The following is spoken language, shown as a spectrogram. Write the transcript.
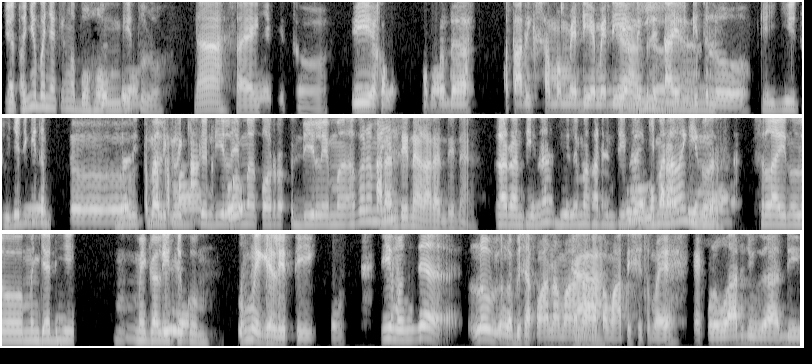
jatuhnya banyak yang ngebohong Betul. gitu loh Nah, sayangnya gitu. Iya, kalau kalau udah tertarik sama media-media Ya, yang diberitain betul. gitu loh. kayak gitu jadi kita Gitu. balik balik lagi ke dilema kor dilema apa namanya Karantina, karantina. karantina dilema karantina Dilema gimana lagi karantina. Gor selain lu menjadi megalitikum Oh, megalitik. Iya maksudnya lu nggak bisa ke mana-mana Ya. otomatis itu mah ya. Kayak keluar juga di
